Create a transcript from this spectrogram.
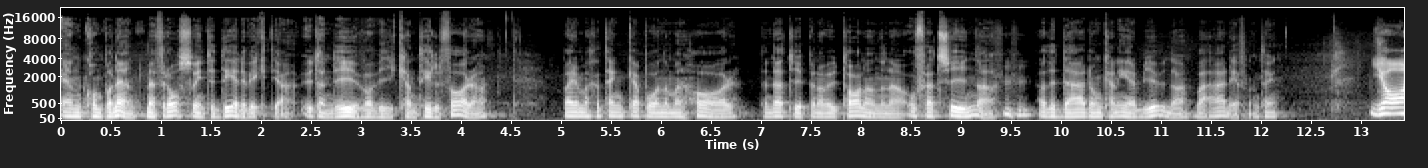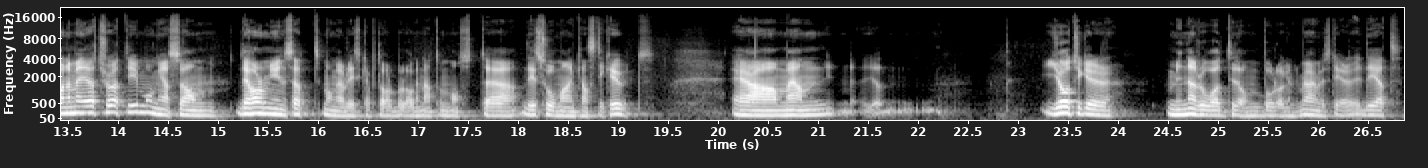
en komponent, men för oss så är inte det det viktiga, utan det är ju vad vi kan tillföra. Vad är det man ska tänka på när man har den där typen av uttalandena och för att syna? Mm -hmm. Ja, det där de kan erbjuda. Vad är det för någonting? Ja, nej, men jag tror att det är många som det har de ju insett många av riskkapitalbolagen att de måste. Det är så man kan sticka ut. Ja, men jag, jag tycker mina råd till de bolagen som jag investerar i det är att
